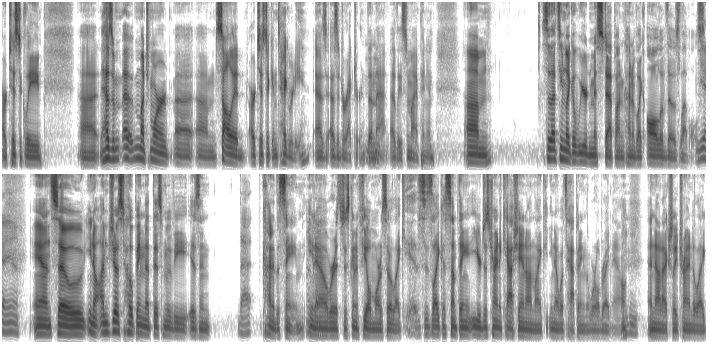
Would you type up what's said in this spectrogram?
artistically uh, has a, a much more uh, um, solid artistic integrity as as a director than Mhm. that, at least in my opinion. Um, so that seemed like a weird misstep on kind of like all of those levels. Yeah. Yeah. And so, you know, I'm just hoping that this movie isn't That. kind of the same, you know, where it's just going to feel more so like yeah, this is like a something you're just trying to cash in on, like, you know, what's happening in the world right now Mhm. and not actually trying to like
